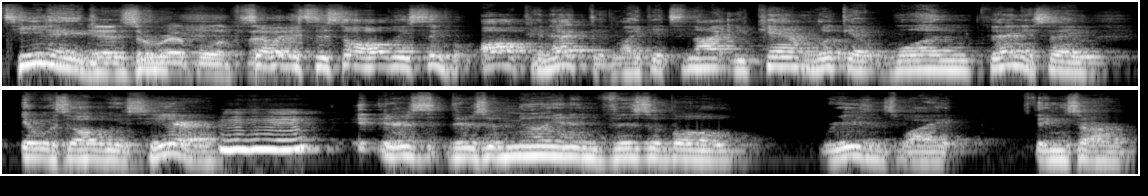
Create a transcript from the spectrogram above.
teenagers. Yeah, it's a ripple effect. So it's just all these things all connected. Like it's not, you can't look at one thing and say it was always here. Mm-hmm. There's, there's a million invisible reasons why things are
